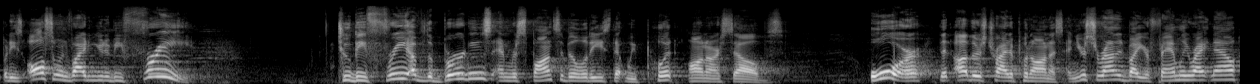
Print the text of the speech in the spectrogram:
but He's also inviting you to be free. To be free of the burdens and responsibilities that we put on ourselves or that others try to put on us. And you're surrounded by your family right now.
